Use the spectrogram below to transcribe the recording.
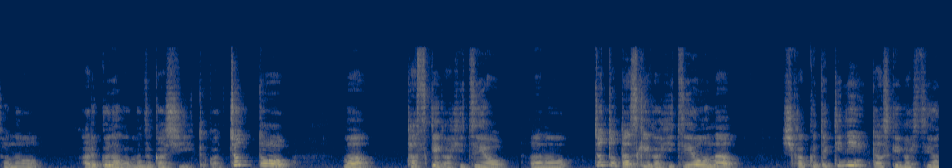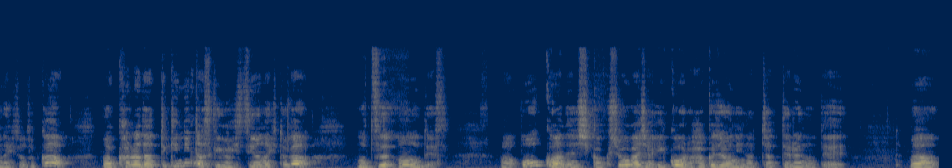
その歩くのが難しいとかちょっとまあ助けが必要。あのちょっと助けが必要な視覚的に助けが必要な人とか、まあ、体的に助けが必要な人が持つものです。まあ、多くはね視覚障害者イコール白状になっちゃってるのでまあ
